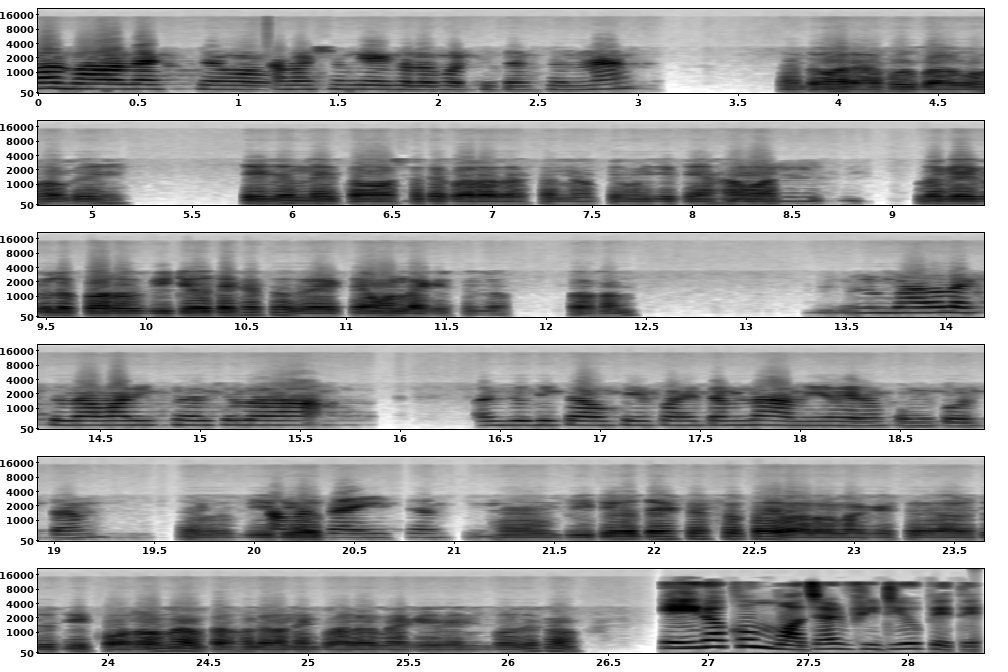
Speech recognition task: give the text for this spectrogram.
আমার ভালো লাগছে ও। আমার সঙ্গে এগুলো করতে চাচ্ছেন না। তোমার আপুর বাবু হবে সেই জন্য তোমার সাথে করা যাচ্ছে না। তুমি যদি আমার লোক এগুলো করো ভিডিও দেখেছ যে কেমন লাগেছিল তখন? ভালো লাগছিল। আমার ইচ্ছা হয়েছিল যদি কাউকে পাইতাম না আমিও এরকম করতাম। ভিডিও আমার হ্যাঁ ভিডিও দেখেছ তাই ভালো লাগেছে। আর যদি করো না তাহলে অনেক ভালো লাগবে বুঝেছ? এই রকম মজার ভিডিও পেতে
